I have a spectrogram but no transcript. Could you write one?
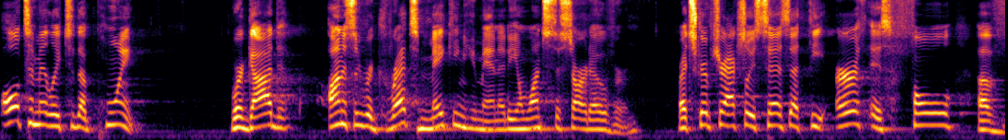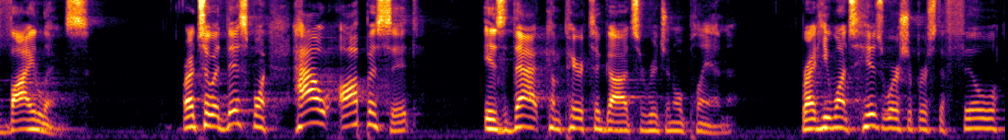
ultimately to the point where God honestly regrets making humanity and wants to start over. Right? Scripture actually says that the earth is full of violence. Right? So at this point, how opposite is that compared to God's original plan? right? He wants his worshipers to fill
